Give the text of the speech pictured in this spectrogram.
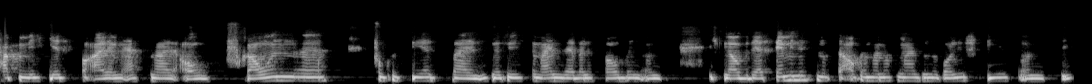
habe mich jetzt vor allem erstmal auf Frauen äh, fokussiert, weil ich natürlich zum einen selber eine Frau bin und ich glaube, der Feminismus da auch immer noch mal so eine Rolle spielt und ich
